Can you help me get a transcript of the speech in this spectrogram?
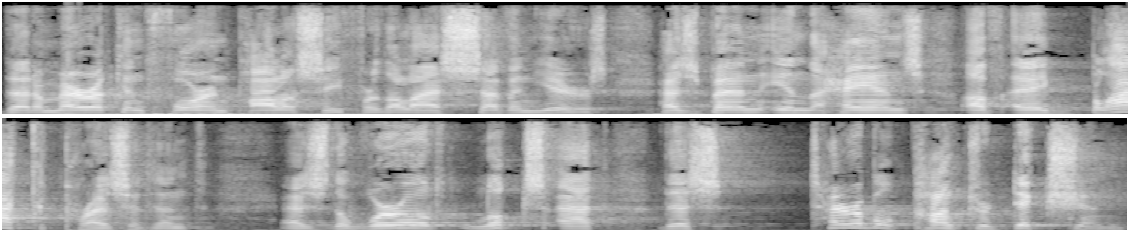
that American foreign policy for the last seven years has been in the hands of a black president as the world looks at this terrible contradiction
